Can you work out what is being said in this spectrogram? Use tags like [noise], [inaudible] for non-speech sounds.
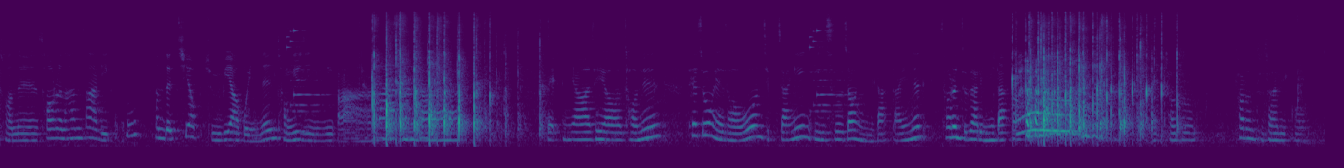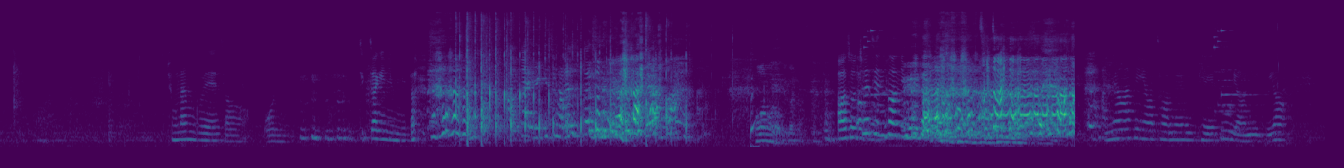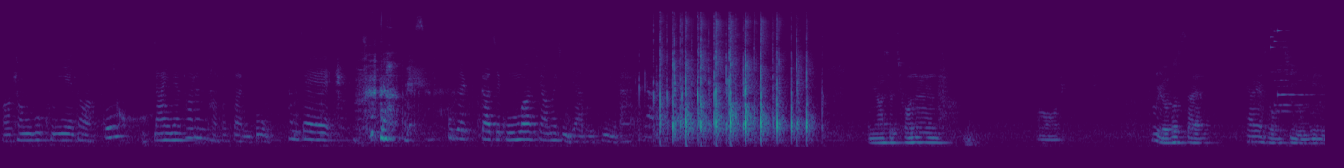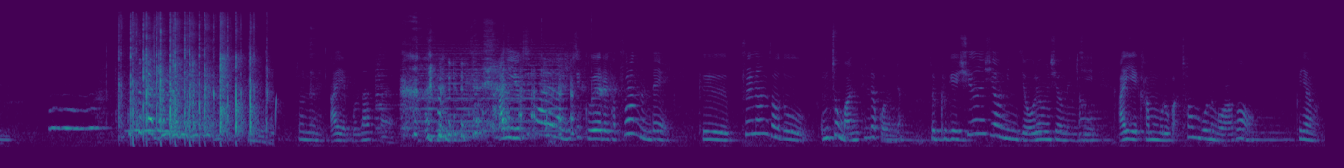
저는 31살이고 현재 취업 준비하고 있는 정유진입니다. 반갑습니다. 네, 안녕하세요. 저는 세종에서 온 직장인 이수정입니다. 나이는 32살입니다. 네, 저도 32살이고 어, 중랑구에서 온 직장인입니다. 아까 얘기 잘하셨던 성함은 어디 가셨어요? 아, 저 최진선입니다. [laughs] 안녕하세요. 저는 배소연이고요. 어, 경북 구미에서 왔고 나이는 35살이고 현재 [laughs] 현재까지 공무원 시험을 준비하고 있습니다. 안녕하세요. 저는 어, 26살 태안에서 온 지용민입니다. [laughs] 저는 아예 몰랐어요. [laughs] 아니 68회랑 69회를 다 풀었는데 그 풀면서도 엄청 많이 틀렸거든요. 그래서 그게 쉬운 시험인지 어려운 시험인지 아예 감으로 가- 처음 보는 거라서 그냥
